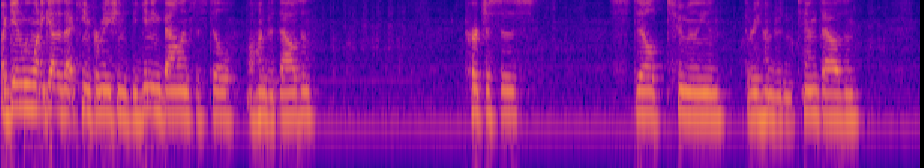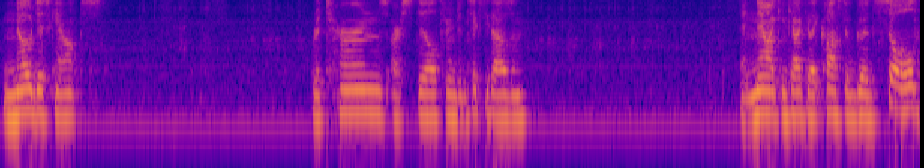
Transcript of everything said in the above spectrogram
again, we want to gather that key information. Beginning balance is still 100,000. Purchases still 2,310,000. No discounts. Returns are still 360,000. And now I can calculate cost of goods sold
